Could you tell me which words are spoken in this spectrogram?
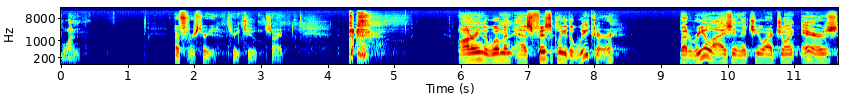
1. Or verse 3, 3 2, sorry. Honoring the woman as physically the weaker, but realizing that you are joint heirs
